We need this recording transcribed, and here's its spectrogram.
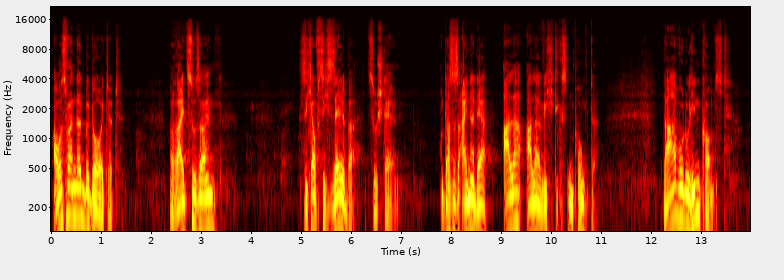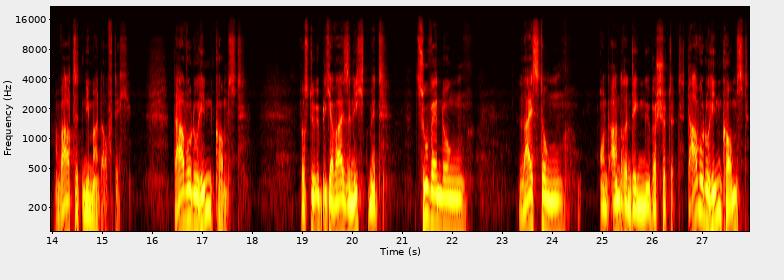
Auswandern bedeutet, bereit zu sein, sich auf sich selber zu stellen. Und das ist einer der aller, aller wichtigsten Punkte. Da, wo du hinkommst, wartet niemand auf dich. Da, wo du hinkommst, wirst du üblicherweise nicht mit Zuwendungen, Leistungen und anderen Dingen überschüttet. Da, wo du hinkommst,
